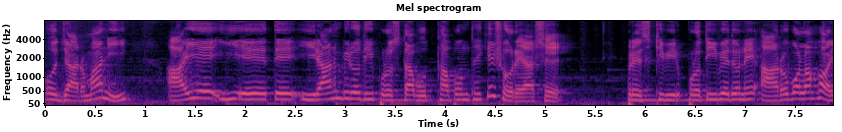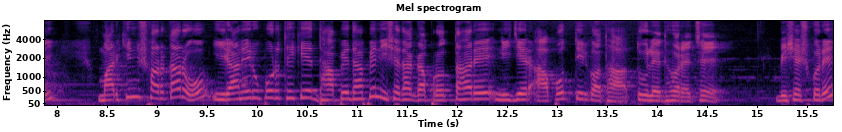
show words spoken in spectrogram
ও জার্মানি আইএইএতে ইরান বিরোধী প্রস্তাব উত্থাপন থেকে সরে আসে। প্রেস টিভির প্রতিবেদনে আরও বলা হয়, মার্কিন সরকারও ইরানের উপর থেকে ধাপে ধাপে নিষেধাজ্ঞা প্রত্যাহারে নিজের আপত্তির কথা তুলে ধরেছে। বিশেষ করে,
